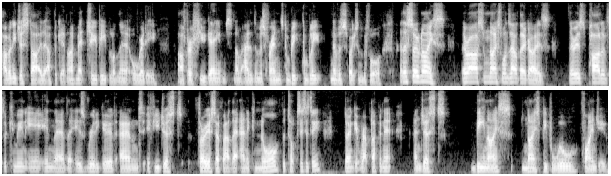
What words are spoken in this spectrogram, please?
I've only just started it up again. I've met two people on there already after a few games, and I've added them as friends. Complete, complete. Never spoke to them before, and they're so nice. There are some nice ones out there, guys. There is part of the community in there that is really good, and if you just throw yourself out there and ignore the toxicity, don't get wrapped up in it, and just be nice nice people will find you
